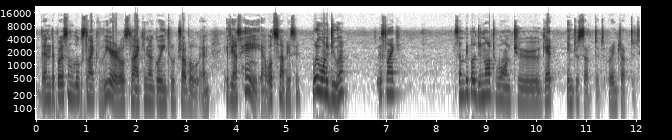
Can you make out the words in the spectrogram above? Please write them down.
then the person looks like weird or it's like you know going through trouble. And if you ask hey what's up? he said what do you want to do huh? so it's like some people do not want to get intercepted or interrupted.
